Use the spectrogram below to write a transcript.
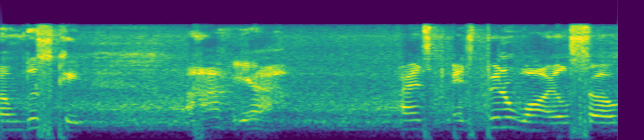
Around this kid. Uh-huh, yeah. It's, it's been a while, so...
